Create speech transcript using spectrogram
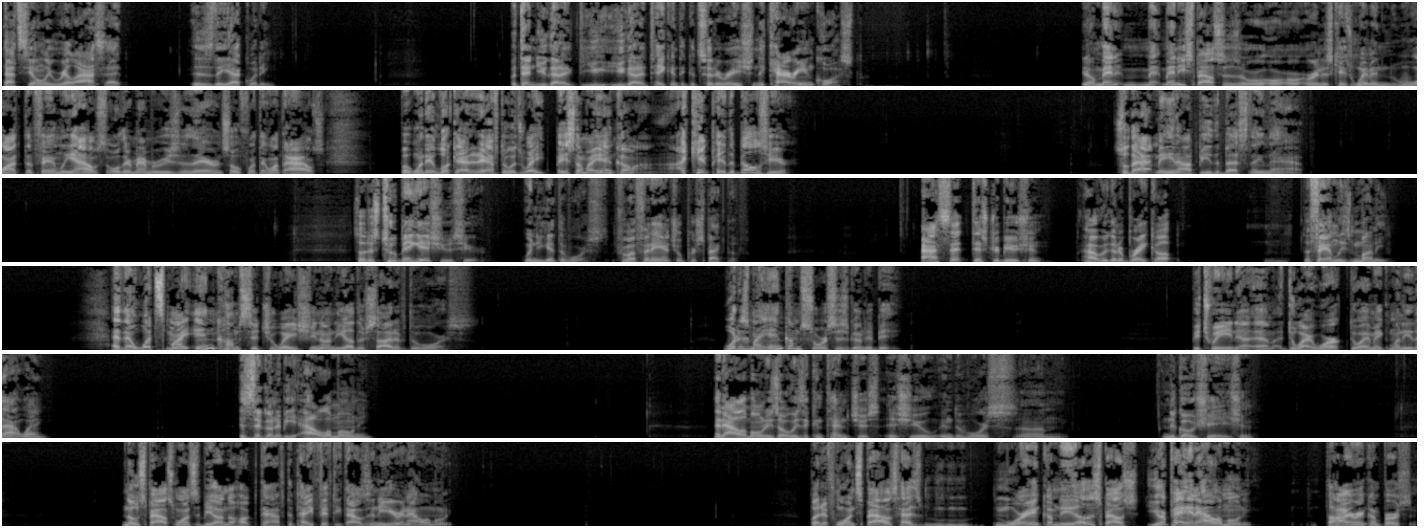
That's the only real asset is the equity. But then you got to you, you got to take into consideration the carrying cost. You know, many many spouses, or, or, or in this case, women want the family house. All their memories are there and so forth. They want the house. But when they look at it afterwards, wait, based on my income, I can't pay the bills here. So that may not be the best thing to have. So there's two big issues here when you get divorced from a financial perspective. Asset distribution, how are we going to break up the family's money? And then what's my income situation on the other side of divorce? What is my income sources going to be? Between, uh, um, do I work? Do I make money that way? Is there going to be alimony? And alimony is always a contentious issue in divorce um, negotiation. No spouse wants to be on the hook to have to pay fifty thousand a year in alimony. But if one spouse has m- more income than the other spouse, you're paying alimony, the higher income person.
